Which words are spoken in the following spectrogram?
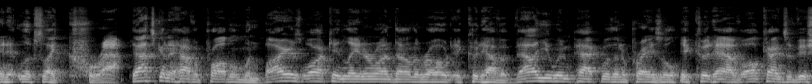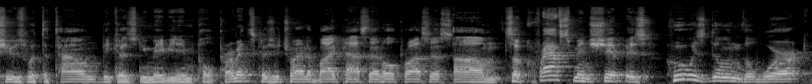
and it looks like crap. That's going to have a problem when buyers walk in later on down the road. It could have a value impact with an appraisal. It could have all kinds of issues with the town because you maybe didn't pull permits because you're trying to bypass that whole process. Um, so craftsmanship is who is doing the work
